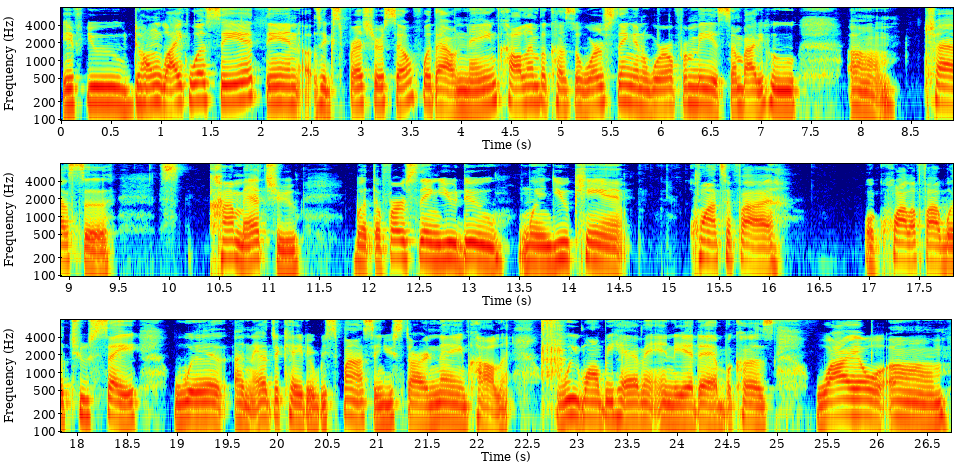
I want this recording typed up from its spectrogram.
if you don't like what's said, then express yourself without name calling because the worst thing in the world for me is somebody who um, tries to come at you but the first thing you do when you can't quantify or qualify what you say with an educated response and you start name calling, we won't be having any of that because while um,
